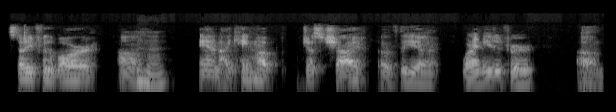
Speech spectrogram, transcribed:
studied for the bar, um, mm-hmm. and I came up just shy of the uh, what I needed for um,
